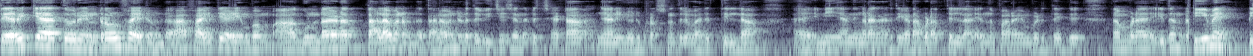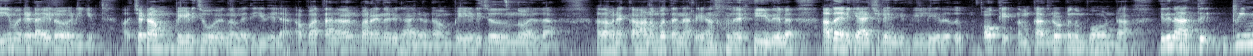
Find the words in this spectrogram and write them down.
തെറിക്കകത്ത് ഒരു ഇന്റർവൽ ഫൈറ്റ് ഉണ്ട്. ആ ഫൈറ്റ് കഴിയുമ്പം ആ ഗുണ്ടയുടെ തലവനുണ്ട്. തലവന്റെ അടുത്ത് വിജയ് ചെന്നിട്ട് ചേട്ടാ ഞാൻ ഇനി ഒരു പ്രശ്നത്തിന് വരത്തില്ല. ഇനി ഞാൻ നിങ്ങളുടെ കാര്യത്തിൽ ഇടപെടത്തില്ല എന്ന് പറയുമ്പോഴത്തേക്ക് നമ്മുടെ ഇതുണ്ട്. ടീമേ ടീം ഒരു ഡയലോഗ് അടിക്കും. ചേട്ടാ അവൻ പേടിച്ചു പോയെന്നുള്ള രീതിയിൽ അപ്പോൾ ആ തലവൻ പറയുന്ന ഒരു കാര്യമുണ്ട്. അവൻ പേടിച്ചതൊന്നുമല്ല. അത് അവനെ കാണുമ്പോൾ തന്നെ അറിയാമെന്നുള്ള രീതിയിൽ അതാണ് എനിക്ക് ആക്ച്വലി എനിക്ക് ഫീൽ ചെയ്തത്. ഓക്കെ നമുക്ക് അതിലോട്ടൊന്നും പോകണ്ട ഇതിനകത്ത് ട്രിം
